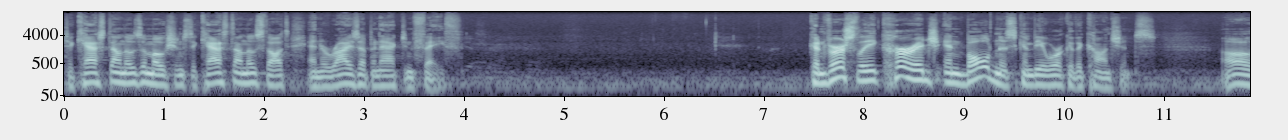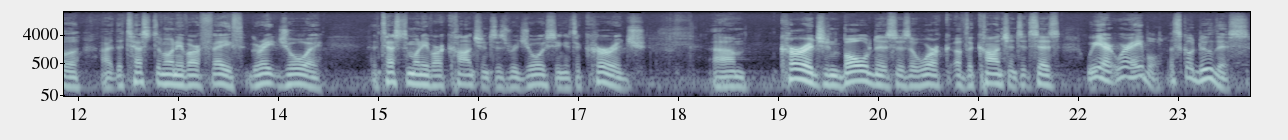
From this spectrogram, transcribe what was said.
to cast down those emotions, to cast down those thoughts, and to rise up and act in faith. Conversely, courage and boldness can be a work of the conscience. Oh, uh, the testimony of our faith, great joy. The testimony of our conscience is rejoicing. It's a courage. Um, courage and boldness is a work of the conscience. It says, we are, we're able. Let's go do this.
